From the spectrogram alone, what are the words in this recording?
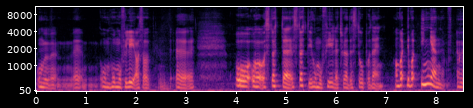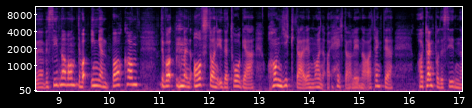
om, eh, om homofili. altså eh, og, og, og støtte, støtte, i homofile, tror jeg det sto på den. Var, det var ingen øh, ved siden av han, det var ingen bak han. Det var en avstand i det toget. Og han gikk der, en mann helt alene. Jeg tenkte, har tenkt på det siden.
